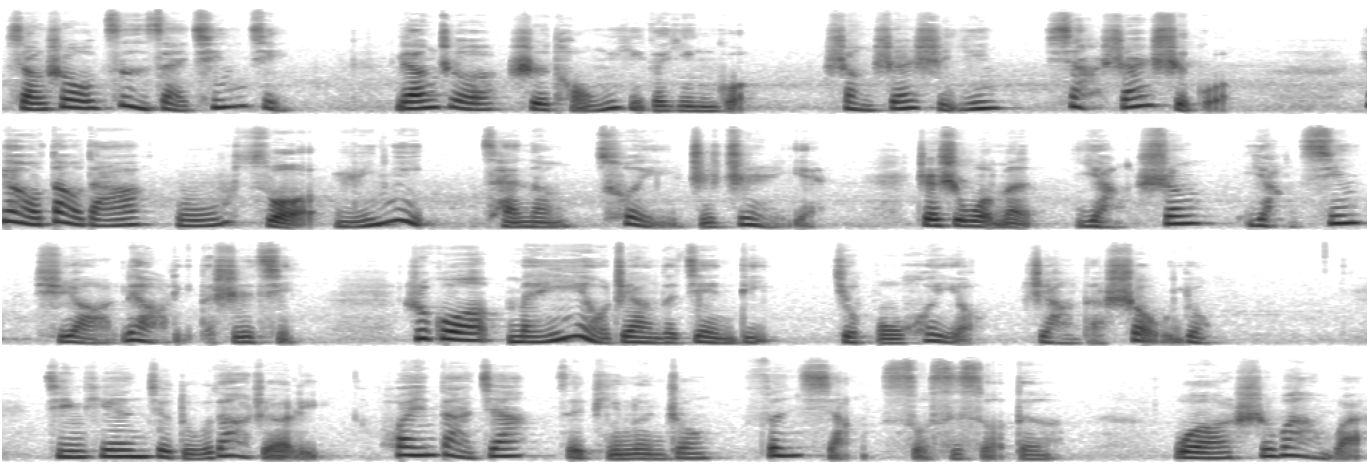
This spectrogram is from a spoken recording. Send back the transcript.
享受自在清净，两者是同一个因果。上山是因，下山是果。要到达无所余逆，才能萃之至也。这是我们养生养心需要料理的事情。如果没有这样的见地，就不会有这样的受用。今天就读到这里，欢迎大家在评论中分享所思所得。我是万万。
